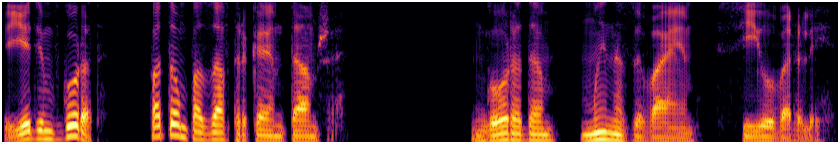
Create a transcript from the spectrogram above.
едем в город? Потом позавтракаем там же». Городом мы называем Силверли.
